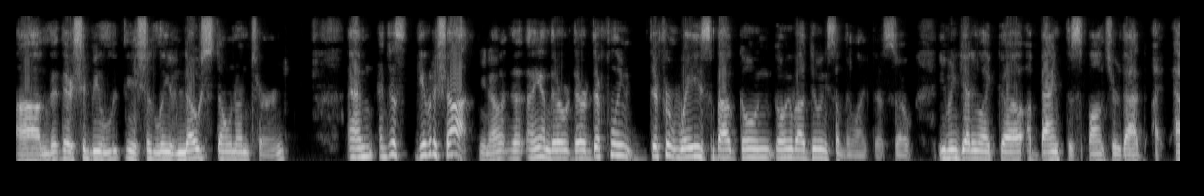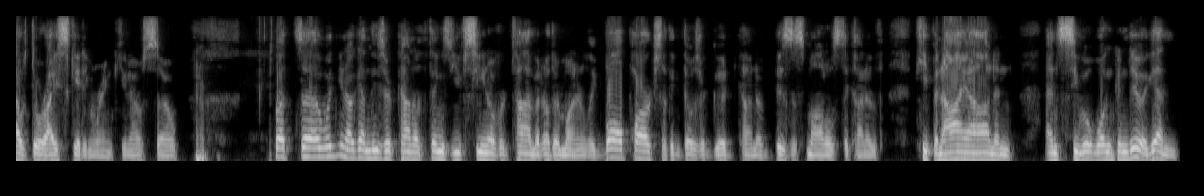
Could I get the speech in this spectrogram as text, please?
Um, th- there should be, you should leave no stone unturned and, and just give it a shot. You know, again, there, there are definitely different ways about going, going about doing something like this. So even getting like a, a bank to sponsor that uh, outdoor ice skating rink, you know, so. Yep. But, uh, when, you know, again, these are kind of things you've seen over time at other minor league ballparks. I think those are good kind of business models to kind of keep an eye on and, and see what one can do. Again,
